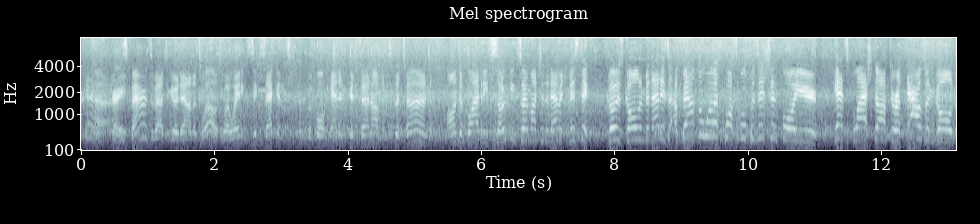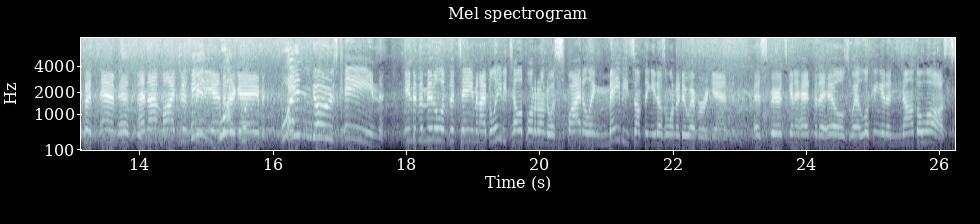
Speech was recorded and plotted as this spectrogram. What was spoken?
Okay, Yeah. great. This Baron's about to go down as well, so we're waiting six seconds before Cannon can turn up. It's the turn on to fly, but he's soaking so much of the damage. Mystic goes golden, but that is about the worst possible position for you. Gets flashed after a thousand gold per temp, and that might just be the end what? of the game. What? In goes Kiin into the middle of the team, and I believe he teleported onto a Spiderling, maybe something he doesn't want to do ever again. As Spirit's going to head for the hills, we're looking at another loss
